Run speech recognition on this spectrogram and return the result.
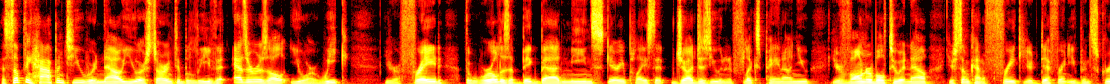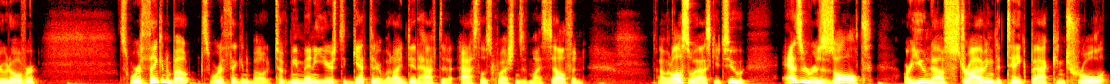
Has something happened to you where now you are starting to believe that as a result you are weak, you're afraid, the world is a big, bad, mean, scary place that judges you and inflicts pain on you? You're vulnerable to it now. You're some kind of freak, you're different, you've been screwed over it's worth thinking about. It's worth thinking about. It took me many years to get there, but I did have to ask those questions of myself. And I would also ask you too, as a result, are you now striving to take back control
